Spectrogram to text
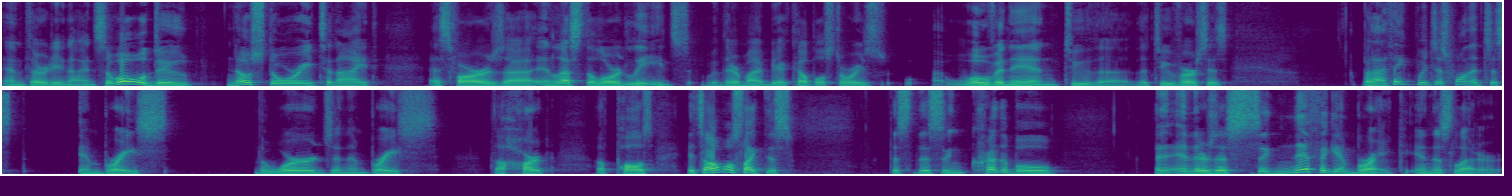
and 39. So, what we'll do, no story tonight as far as, uh, unless the Lord leads, there might be a couple stories woven in to the, the two verses. But I think we just want to just embrace the words and embrace the heart of Paul's. It's almost like this, this, this incredible, and, and there's a significant break in this letter.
